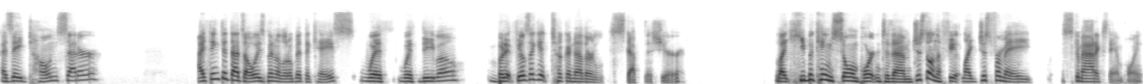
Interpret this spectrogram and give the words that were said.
as a tone setter, I think that that's always been a little bit the case with with Debo, but it feels like it took another step this year. Like he became so important to them just on the field, like just from a schematic standpoint.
